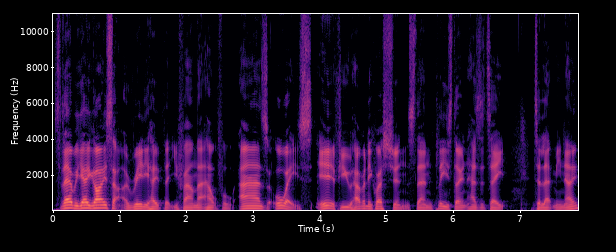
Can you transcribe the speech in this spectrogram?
So there we go, guys. I really hope that you found that helpful. As always, if you have any questions, then please don't hesitate to let me know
